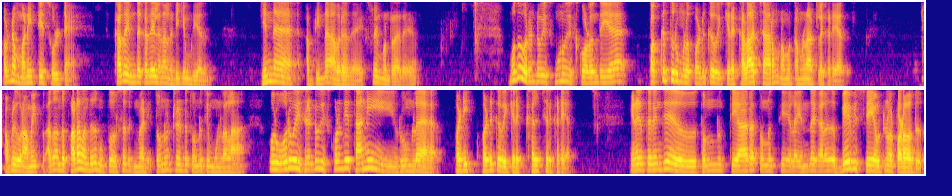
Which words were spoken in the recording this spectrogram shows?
அப்படின்னு நான் மணிட்டே சொல்லிட்டேன். கதை இந்த கதையில் என்னால் நடிக்க முடியாது. என்ன அப்படின்னா அவர் அதை எக்ஸ்பிளைன் பண்ணுறாரு முதல் ஒரு ரெண்டு வயசு மூணு வயசு குழந்தைய பக்கத்து ரூமில் படுக்க வைக்கிற கலாச்சாரம் நம்ம தமிழ்நாட்டில் கிடையாது. அப்படி ஒரு அமைப்பு. அதுவும் அந்த படம் வந்தது முப்பது வருஷத்துக்கு முன்னாடி. தொண்ணூற்றி ரெண்டு தொண்ணூற்றி மூணுலலாம் ஒரு ஒரு வயசு ரெண்டு வயசு குழந்தைய தனி ரூமில் படி படுக்க வைக்கிற கல்ச்சர் கிடையாது. எனக்கு தெரிஞ்சு தொண்ணூற்றி ஆறு தொண்ணூற்றி ஏழு எந்த காலத்து பேபிஸ் டே அவுட்னு ஒரு படம் வந்தது.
